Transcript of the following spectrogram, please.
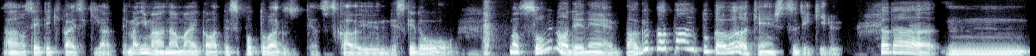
あの、静的解析があって、まあ、今名前変わって SpotBugs ってやつ使うんですけど、まあ、そういうのでね、バグパターンとかは検出できる。ただ、うん、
